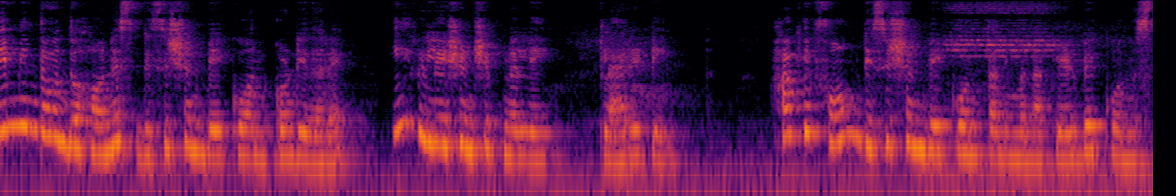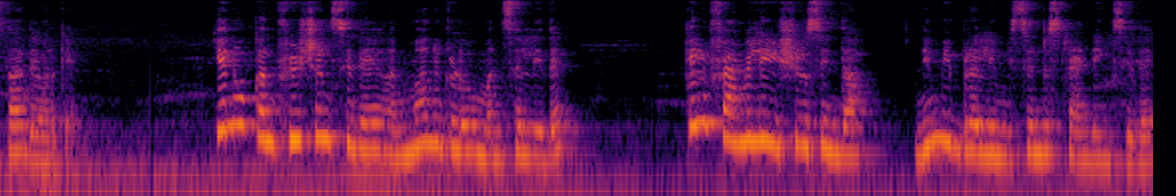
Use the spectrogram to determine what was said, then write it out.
ನಿಮ್ಮಿಂದ ಒಂದು ಹಾನೆಸ್ಟ್ ಡಿಸಿಷನ್ ಬೇಕು ಅಂದ್ಕೊಂಡಿದ್ದಾರೆ ಈ ರಿಲೇಷನ್ಶಿಪ್ನಲ್ಲಿ ಕ್ಲಾರಿಟಿ ಹಾಗೆ ಫಾರ್ಮ್ ಡಿಸಿಷನ್ ಬೇಕು ಅಂತ ನಿಮ್ಮನ್ನು ಕೇಳಬೇಕು ಅನ್ನಿಸ್ತಾ ಇದೆ ಅವ್ರಿಗೆ. ಏನೋ ಕನ್ಫ್ಯೂಷನ್ಸ್ ಇದೆ, ಅನುಮಾನಗಳು ಮನಸ್ಸಲ್ಲಿದೆ ಕೆಲವು ಫ್ಯಾಮಿಲಿ ಇಶ್ಯೂಸಿಂದ ನಿಮ್ಮಿಬ್ಬರಲ್ಲಿ ಮಿಸ್ಅಂಡರ್ಸ್ಟ್ಯಾಂಡಿಂಗ್ಸ್ ಇದೆ.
